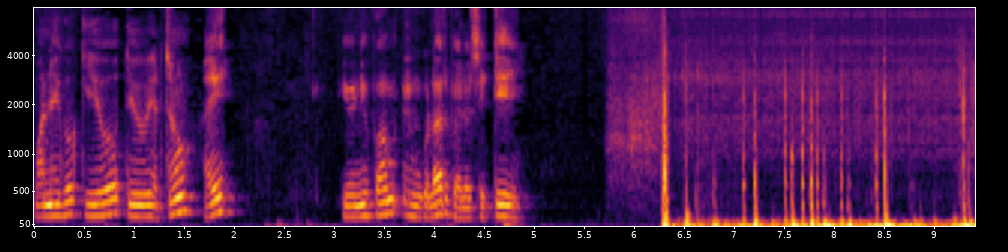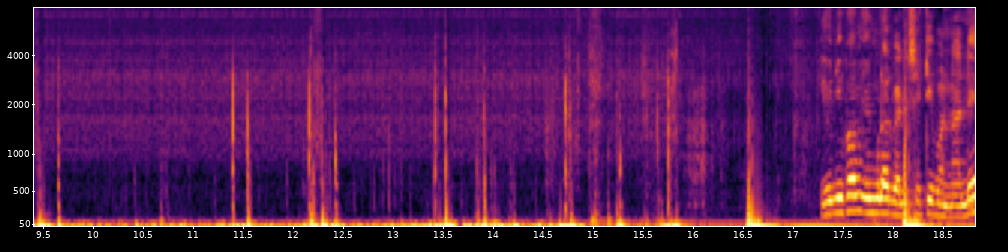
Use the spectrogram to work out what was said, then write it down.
भनेको के हो त्यो हेर्छौँ है। Uniform angular velocity uniform angular velocity भन्नाले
